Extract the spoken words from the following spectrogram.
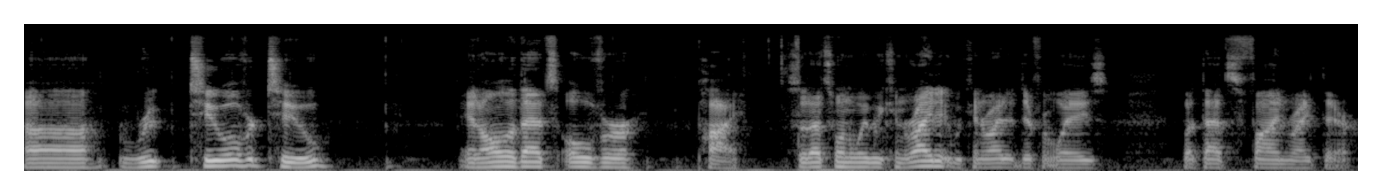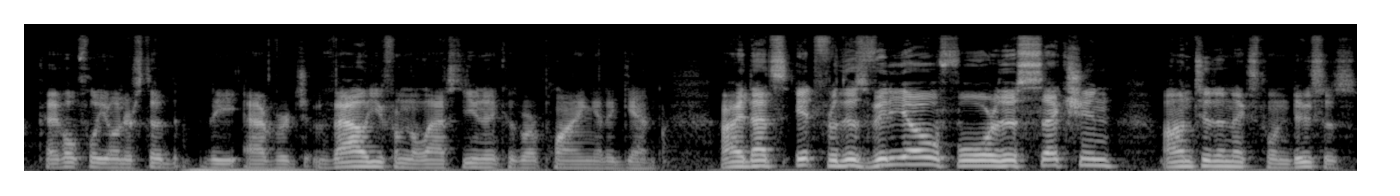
uh, root 2 over 2, and all of that's over pi. So that's one way we can write it. We can write it different ways, but that's fine right there. Okay, hopefully you understood the average value from the last unit because we're applying it again. All right, that's it for this video for this section. On to the next one. Deuces.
